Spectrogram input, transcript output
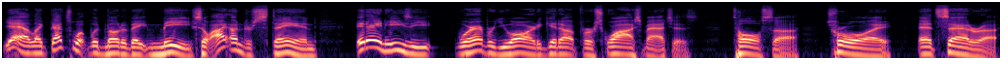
yeah, like that's what would motivate me. So I understand it ain't easy wherever you are to get up for squash matches, Tulsa, Troy, etc.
